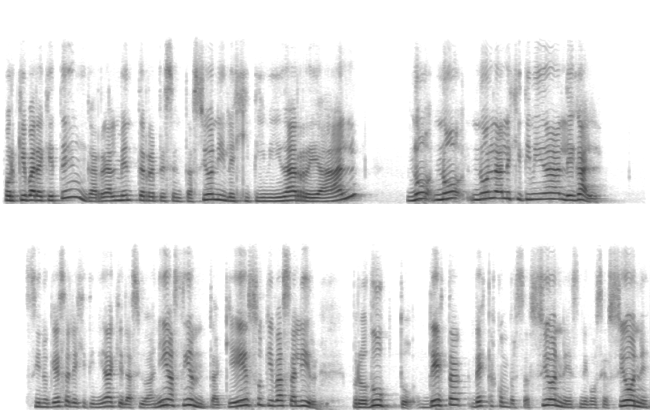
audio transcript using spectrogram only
Porque para que tenga realmente representación y legitimidad real, no, no, no la legitimidad legal, sino que esa legitimidad que la ciudadanía sienta que eso que va a salir producto de, esta, de estas conversaciones, negociaciones,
